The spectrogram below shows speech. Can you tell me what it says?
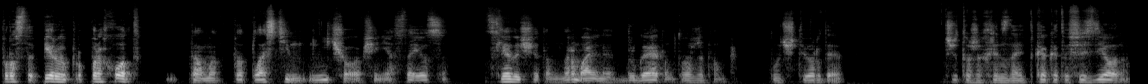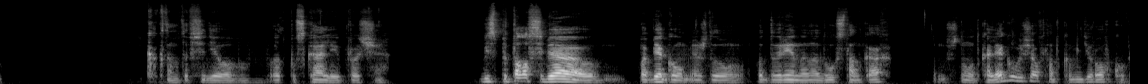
просто первый про- проход там от, от пластин ничего вообще не остается. Следующая там нормальная, другая там тоже там очень твердая. Что тоже хрен знает, как это все сделано. Как там это все дело отпускали и прочее. Испытал себя, побегал между одновременно на двух станках. Потому что ну, вот коллега уезжал там в командировку.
